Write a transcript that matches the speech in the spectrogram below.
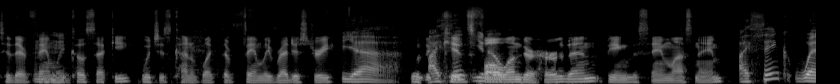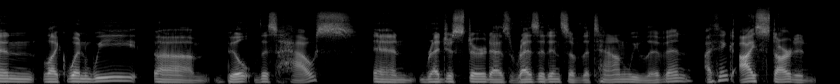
to their family Mm-hmm. koseki, which is kind of like the family registry. Yeah. Would the I kids you fall know- under her then, being the same last name? I think when like when we um, built this house and registered as residents of the town we live in, I think I started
